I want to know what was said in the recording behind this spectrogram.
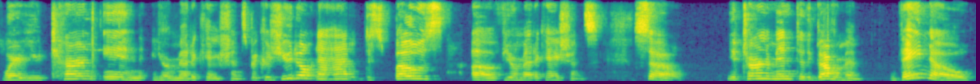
where you turn in your medications because you don't know how to dispose of your medications. So you turn them into the government. They know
